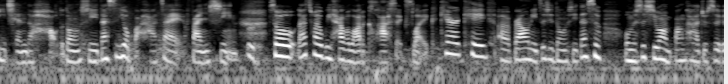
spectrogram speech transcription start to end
以前的好的东西，但是又把它再翻新。嗯，So that's why we have a lot of classics like carrot cake, 呃，brownie 这些东西。但是我们是希望帮他就是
